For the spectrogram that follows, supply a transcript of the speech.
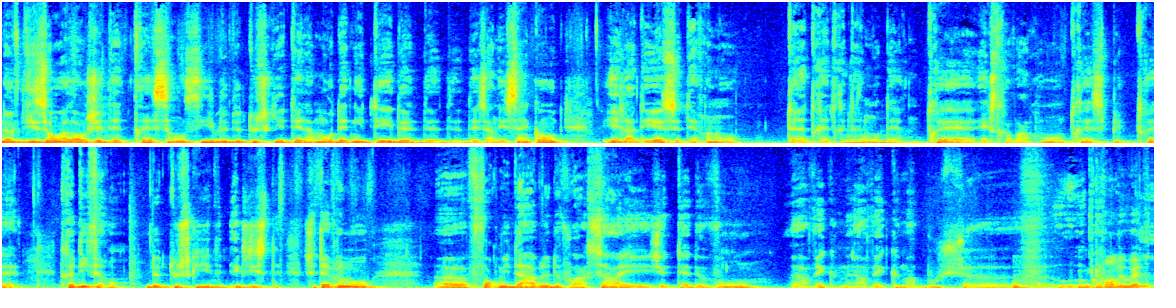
9-10 ans, alors j'étais très sensible de tout ce qui était la modernité de, des années 50. Et la DS était vraiment très, très, très, très moderne, très extravagant, très, très, très différent de tout ce qui existait. C'était vraiment euh, formidable de voir ça et j'étais devant avec, avec ma bouche euh, grande ouverte.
